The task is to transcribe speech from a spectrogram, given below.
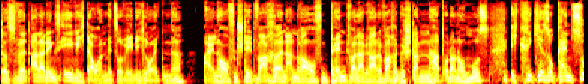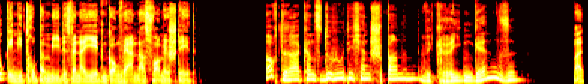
Das wird allerdings ewig dauern mit so wenig Leuten, ne? Ein Haufen steht Wache, ein anderer Haufen pennt, weil er gerade Wache gestanden hat oder noch muss. Ich krieg hier so keinen Zug in die Truppe Miedes, wenn da jeden Gong wer anders vor mir steht. Auch da kannst du dich entspannen. Wir kriegen Gänse. Was?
